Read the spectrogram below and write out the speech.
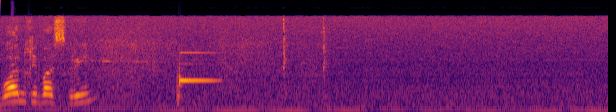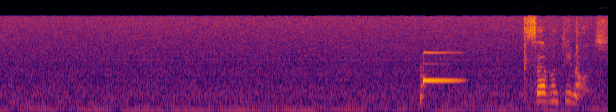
One reverse green. Seventy knots.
